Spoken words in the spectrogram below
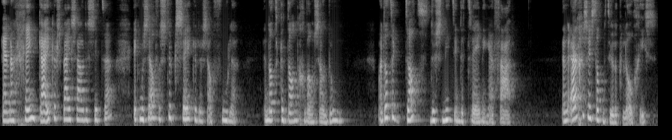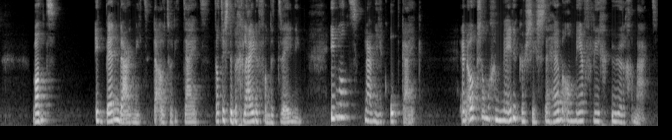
en er geen kijkers bij zouden zitten, ik mezelf een stuk zekerder zou voelen. En dat ik het dan gewoon zou doen. Maar dat ik dat dus niet in de training ervaar. En ergens is dat natuurlijk logisch. Want ik ben daar niet de autoriteit. Dat is de begeleider van de training. Iemand naar wie ik opkijk. En ook sommige medecursisten hebben al meer vlieguren gemaakt.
